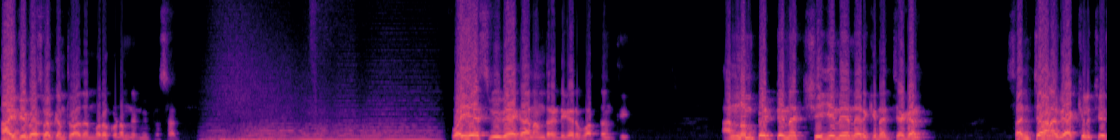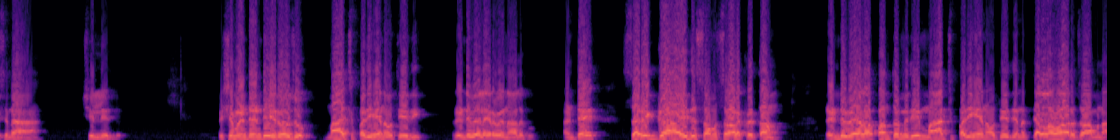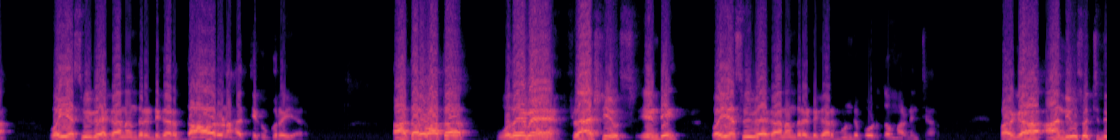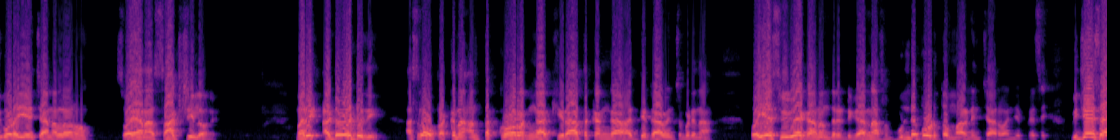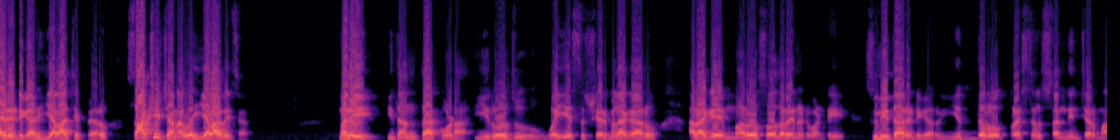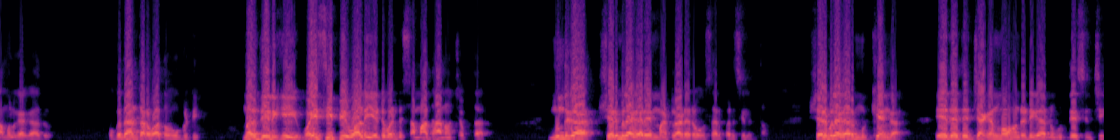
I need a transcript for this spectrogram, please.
Hi viewers welcome to అదన్ మరొకడం నేను మీ ప్రసాద్ వైఎస్ వివేకానంద రెడ్డి గారి వర్ధంతి అన్నం పెట్టిన చెయ్యినే నరికిన జగన్ సంచాన వ్యాఖ్యలు చేసిన చెల్లెళ్ళు విషయం ఏంటంటే ఈరోజు మార్చి పదిహేనవ తేదీ రెండు వేల ఇరవై నాలుగు అంటే సరిగ్గా ఐదు సంవత్సరాల క్రితం రెండు వేల పంతొమ్మిది మార్చి పదిహేనవ తేదీన తెల్లవారుజామున వైఎస్ వివేకానంద రెడ్డి గారు దారుణ హత్యకు గురయ్యారు. ఆ తర్వాత ఉదయమే ఫ్లాష్ న్యూస్ ఏంటి? వైఎస్ వివేకానంద రెడ్డి గారు గుండెపోటుతో మరణించారు. పైగా ఆ న్యూస్ వచ్చింది కూడా ఏ ఛానల్లోనూ? స్వయాన సాక్షిలోనే. మరి అటువంటిది అసలు ప్రక్కన అంత క్రూరంగా కిరాతకంగా హత్య కావించబడిన వైఎస్ వివేకానంద రెడ్డి గారిని అసలు గుండెపోటుతో మరణించారు అని చెప్పేసి విజయసాయి రెడ్డి గారు ఎలా చెప్పారు? సాక్షి ఛానల్లో ఎలా వేశారు? మరి ఇదంతా కూడా ఈరోజు వైఎస్ షర్మిల గారు అలాగే మరో సోదరైనటువంటి సునీతారెడ్డి గారు ఇద్దరు ప్రశ్నలు సంధించారు. మామూలుగా కాదు. ఒకదాని తర్వాత ఒకటి. మరి దీనికి వైసీపీ వాళ్ళు ఎటువంటి సమాధానం చెప్తారు? ముందుగా షర్మిల గారు ఏం మాట్లాడారో ఒకసారి పరిశీలిద్దాం. షర్మిల గారు ముఖ్యంగా ఏదైతే జగన్మోహన్ రెడ్డి గారిని ఉద్దేశించి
